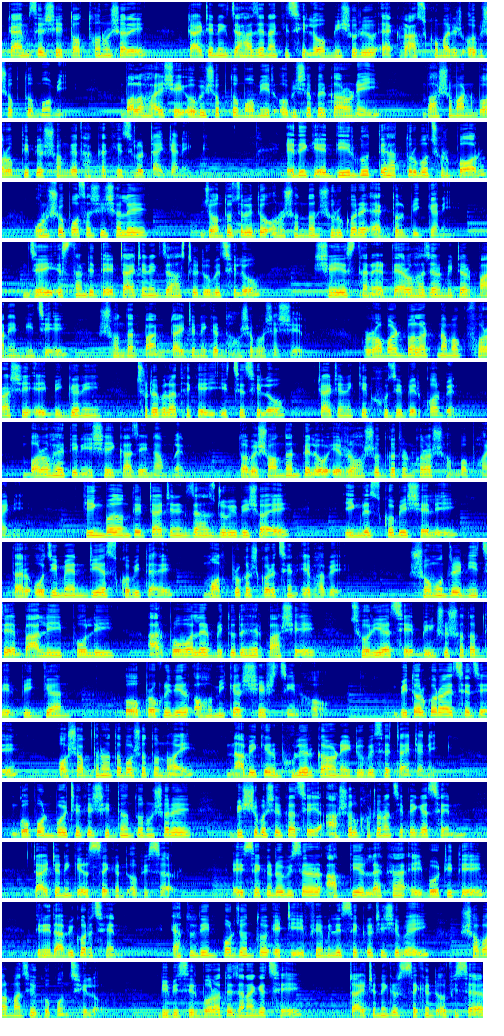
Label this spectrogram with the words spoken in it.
টাইমসের সেই তথ্য অনুসারে টাইটানিক জাহাজে নাকি ছিল মিশরীয় এক রাজকুমারীর অভিশপ্ত মমি। বলা হয় সেই অভিশপ্ত মমির অভিশাপের কারণেই ভাসমান বরফ দ্বীপের সঙ্গে ধাক্কা খেয়েছিল টাইটানিক। এদিকে দীর্ঘ তেহাত্তর বছর পর উনিশশো পঁচাশি সালে যন্ত্রচালিত অনুসন্ধান শুরু করে একদল বিজ্ঞানী। যেই স্থানটিতে টাইটানিক জাহাজটি ডুবেছিল, সেই স্থানের তেরো হাজার মিটার পানির নিচে সন্ধান পান টাইটানিকের ধ্বংসাবশেষের। রবার্ট বালাট নামক ফরাসি এই বিজ্ঞানী ছোটবেলা থেকেই ইচ্ছে ছিল টাইটানিককে খুঁজে বের করবেন। বড় হয় তিনি সেই কাজেই নামলেন। তবে সন্ধান পেলেও এর রহস্য উদ্ঘাটন করা সম্ভব হয়নি। কিংবদন্তির টাইটানিক জাহাজ ডুবি বিষয়ে ইংরেজ কবি শেলি তার ওজিম্যান্ডিয়াস কবিতায় মত প্রকাশ করেছেন এভাবে, সমুদ্রের নিচে বালি, পলি আর প্রবালের মৃতদেহের পাশে ছড়িয়েছে বিংশ শতাব্দীর বিজ্ঞান ও প্রকৃতির অহমিকার শেষ চিহ্ন। বিতর্ক রয়েছে যে, অসাবধানতাবশত নয়, নাবিকের ভুলের কারণেই ডুবেছে টাইটানিক। গোপন বৈঠকের সিদ্ধান্ত অনুসারে বিশ্ববাসীর কাছে আসল ঘটনা চেপে গেছেন টাইটানিকের সেকেন্ড অফিসার। এই সেকেন্ড অফিসারের আত্মীয়ের লেখা এই বইটিতে তিনি দাবি করেছেন, এতদিন পর্যন্ত এটি ফ্যামিলি সিক্রেট হিসেবেই সবার মাঝে গোপন ছিল। বিবিসির বরাতে জানা গেছে টাইটানিকের সেকেন্ড অফিসার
